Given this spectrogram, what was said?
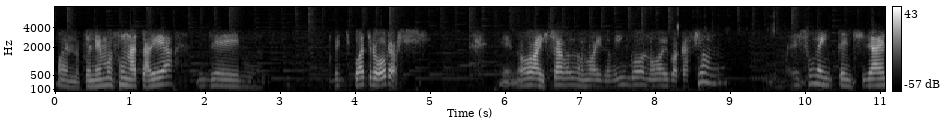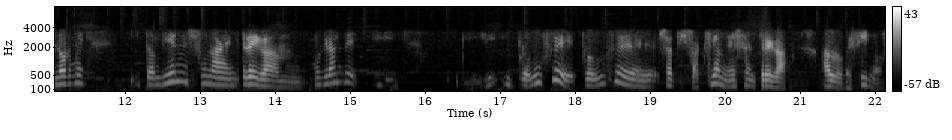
bueno, tenemos una tarea de 24 horas. Eh, No hay sábado, no hay domingo, no hay vacación. Es una intensidad enorme y también es una entrega mm, muy grande y produce produce satisfacción esa entrega a los vecinos.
